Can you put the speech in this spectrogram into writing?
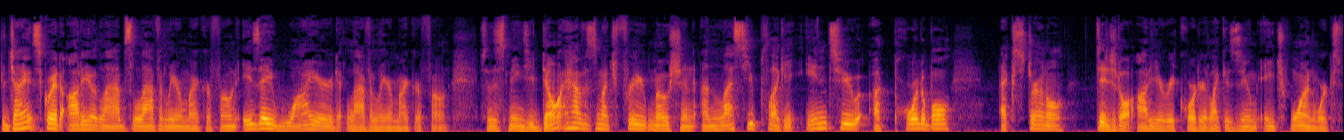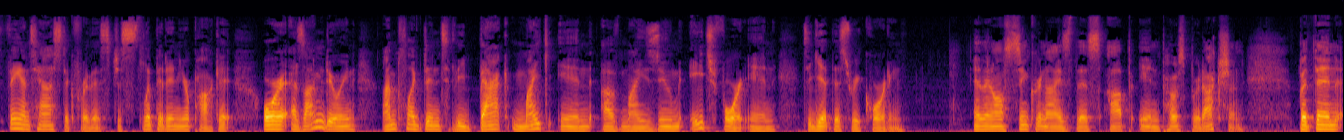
The Giant Squid Audio Labs lavalier microphone is a wired lavalier microphone. So this means you don't have as much free motion unless you plug it into a portable external digital audio recorder like a Zoom H1 works fantastic for this. Just slip it in your pocket. Or as I'm doing, I'm plugged into the back mic in of my Zoom H4n to get this recording. And then I'll synchronize this up in post production. But then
